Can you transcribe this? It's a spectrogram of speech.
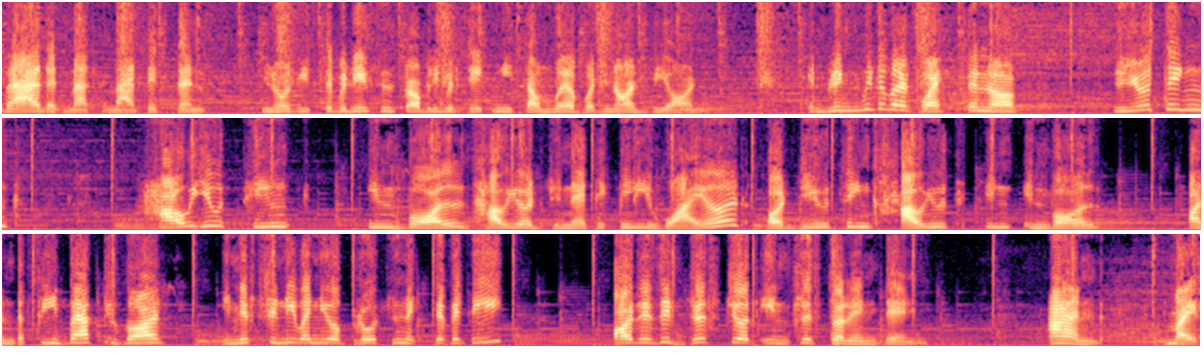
bad at mathematics, and you know, these simulations probably will take me somewhere, but not beyond. It brings me to my question of, do you think how you think involves how you're genetically wired, or do you think how you think involves on the feedback you got initially when you approached an activity, or is it just your interest or intent? And my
